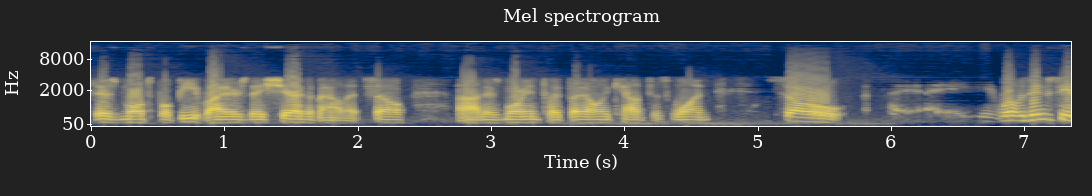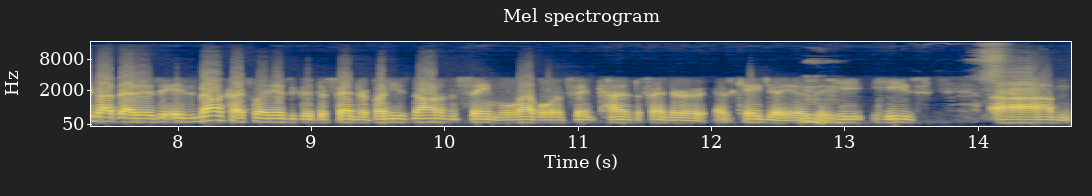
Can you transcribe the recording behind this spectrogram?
there's multiple beat writers, they share the ballot. So uh, there's more input, but it only counts as one. So what was interesting about that is, is Malachi Flynn is a good defender, but he's not on the same level or same kind of defender as KJ is. Mm-hmm. He he's um,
